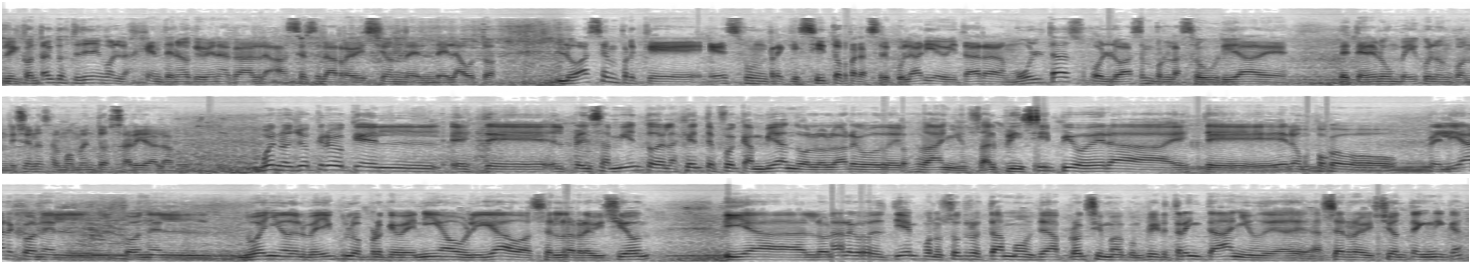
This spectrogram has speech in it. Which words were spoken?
el contacto usted tiene con la gente ¿no? que viene acá a hacerse la revisión del, auto, ¿lo hacen porque es un requisito para circular y evitar multas o lo hacen por la seguridad de, tener un vehículo en condiciones al momento de salir a la ruta? Bueno, yo creo que el, este, el pensamiento de la gente fue cambiando a lo largo de los años. Al principio era, este, era un poco pelear con el, con el dueño del vehículo porque venía obligado a hacer la revisión y a lo largo del tiempo nosotros estamos ya próximos a cumplir 30 años de hacer revisión técnica.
